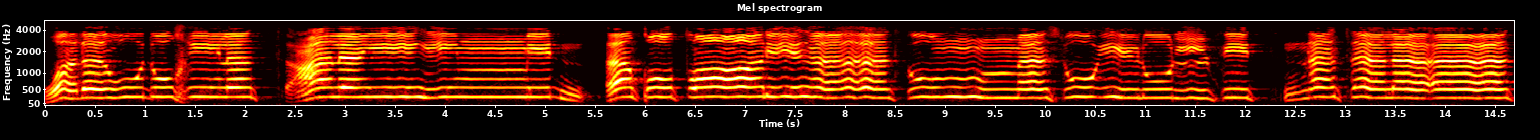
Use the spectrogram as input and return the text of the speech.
وَلَوْ دُخِلَتْ عَلَيْهِمْ مِنْ أَقْطَارِهَا ثُمَّ سُئِلُوا الْفِتْنَةَ لَآتَوْهَا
